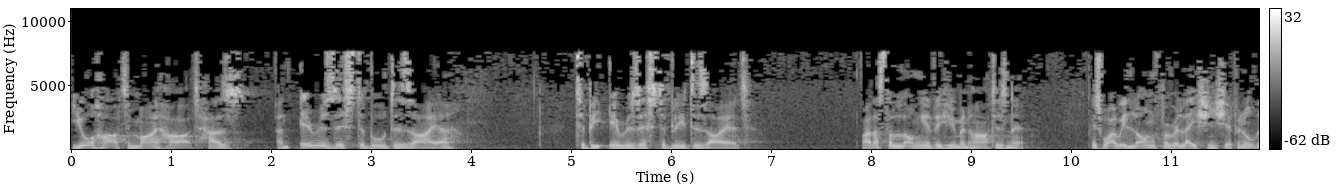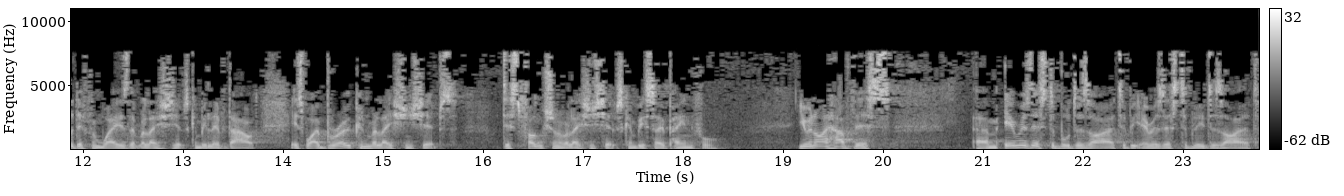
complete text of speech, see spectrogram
your heart and my heart has an irresistible desire to be irresistibly desired. Right, that's the longing of the human heart, isn't it? It's why we long for relationship and all the different ways that relationships can be lived out. It's why broken relationships, dysfunctional relationships can be so painful. You and I have this um, irresistible desire to be irresistibly desired.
